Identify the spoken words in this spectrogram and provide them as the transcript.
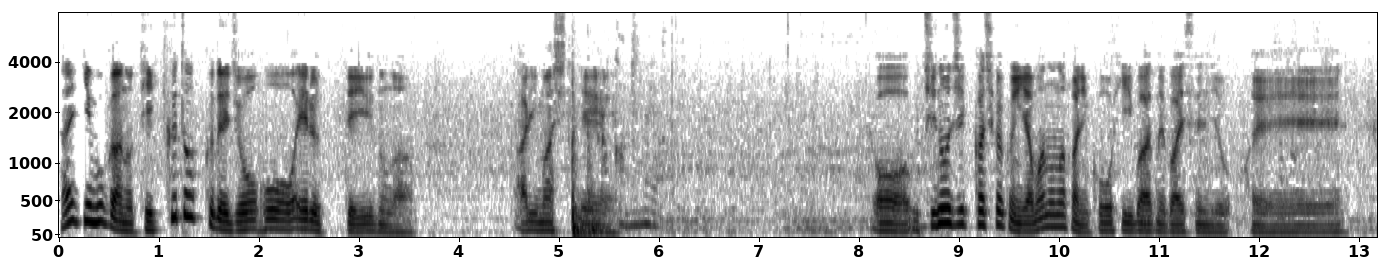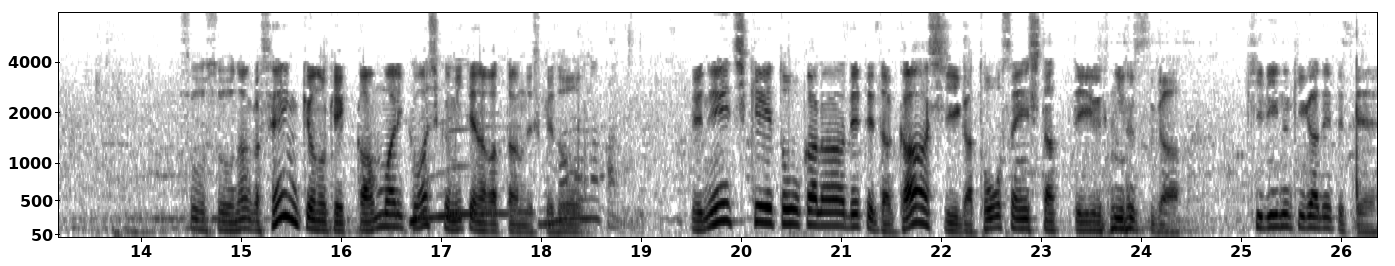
最近僕あの TikTok で情報を得るっていうのがありまして、ああうちの実家近くに山の中にコーヒーバーで焙煎所。へえ。そうそう、なんか選挙の結果あんまり詳しく見てなかったんですけど、NHK 党から出てたガーシーが当選したっていうニュースが、切り抜きが出てて、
